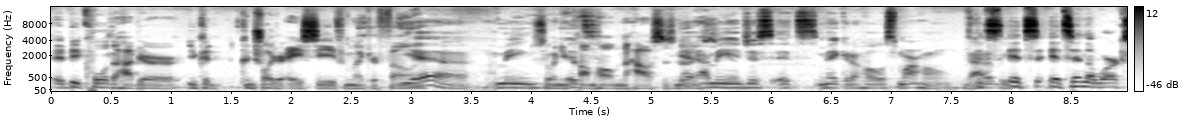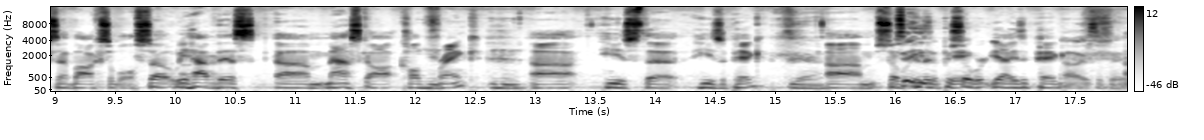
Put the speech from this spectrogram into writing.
it'd be cool to have your. You could control your AC from like your phone. Yeah, I mean, So when you come home, the house is nice. yeah, I mean, it just it's make it a whole smart home. That'll It's, be it's it's in the works at Boxabl. So we have this um, mascot called Mm-hmm. Frank. Uh, he's the he's a pig. Yeah. Um, so So we're he's gonna, a pig? So we're, yeah, he's a pig. Oh, he's a pig. Mm-hmm.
